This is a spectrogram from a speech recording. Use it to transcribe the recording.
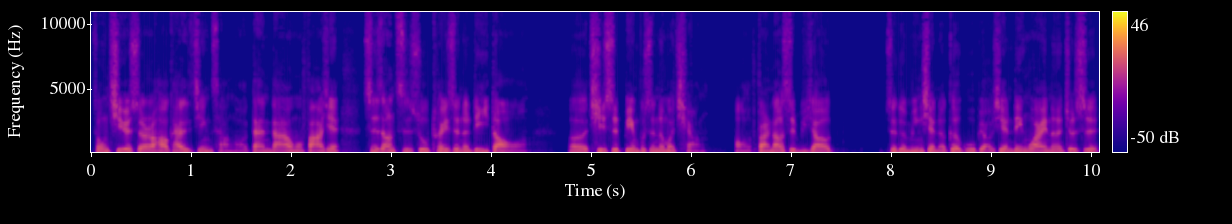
从七月十二号开始进场哦，但当然我们发现，事实上指数推升的力道哦，呃，其实并不是那么强哦，反倒是比较这个明显的个股表现。另外呢，就是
